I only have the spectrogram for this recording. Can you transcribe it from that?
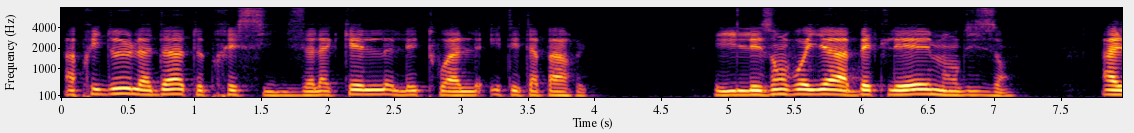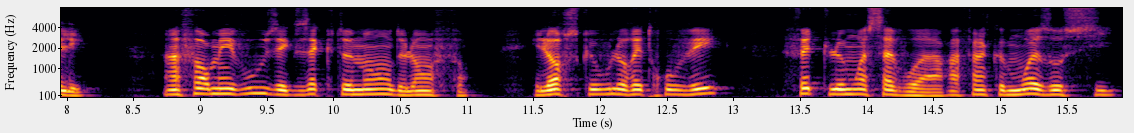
apprit d'eux la date précise à laquelle l'étoile était apparue. Et il les envoya à Bethléem en disant Allez, Informez-vous exactement de l'enfant, et lorsque vous l'aurez trouvé, faites-le moi savoir, afin que moi aussi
